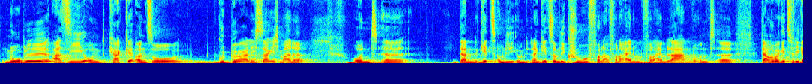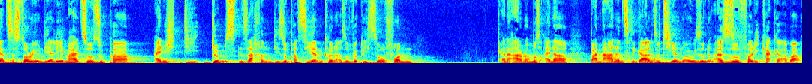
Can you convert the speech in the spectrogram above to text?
Nobel, Assi und Kacke und so gut bürgerlich, sag ich mal, ne? Und äh, dann geht es um die, um, dann geht's um die Crew von, von, einem, von einem Laden und äh, darüber geht so die ganze Story. Und die erleben halt so super, eigentlich die dümmsten Sachen, die so passieren können. Also wirklich so von, keine Ahnung, da muss einer Bananen ins Regal sortieren. irgendwie so, also so voll die Kacke, aber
